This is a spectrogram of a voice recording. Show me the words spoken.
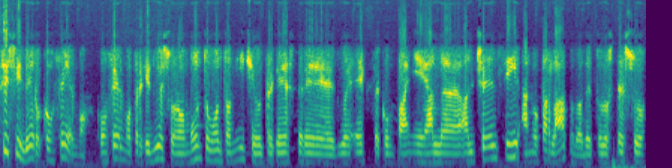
Sì, sì, vero, confermo, confermo perché i due sono molto molto amici, oltre che essere due ex compagni al, al Chelsea, hanno parlato, lo ha detto lo stesso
